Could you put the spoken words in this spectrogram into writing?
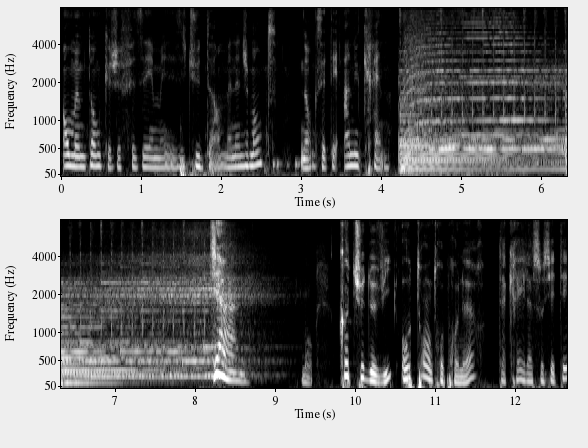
en même temps que je faisais mes études en management. Donc, c'était en Ukraine. Jam. Coach de vie, auto-entrepreneur, tu as créé la société,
